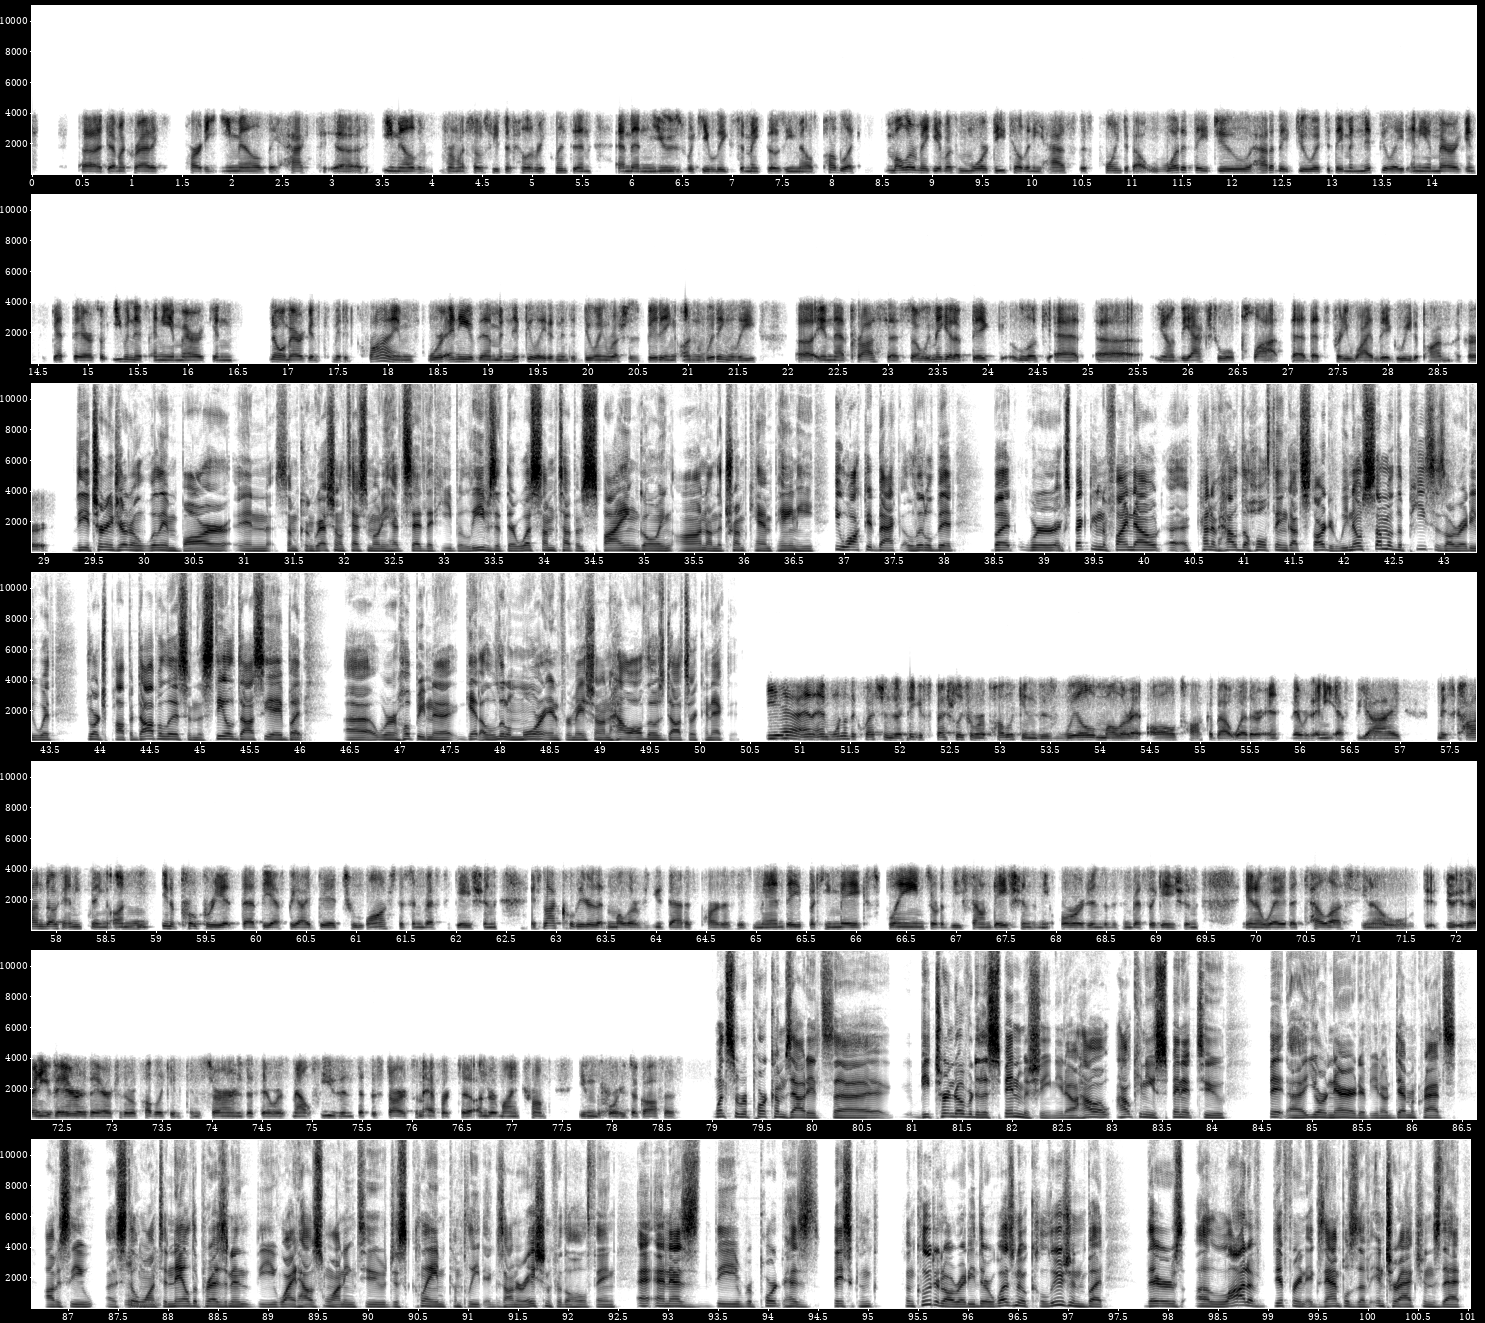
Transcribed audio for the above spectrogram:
uh, Democratic party emails. They hacked uh, emails from associates of Hillary Clinton and then used WikiLeaks to make those emails public. Mueller may give us more detail than he has to this point about what did they do, how did they do it, did they manipulate any Americans to get there? So even if any American no Americans committed crimes, were any of them manipulated into doing Russia's bidding unwittingly uh, in that process? So we may get a big look at uh, you know the actual plot that that's pretty widely agreed upon occurred. The Attorney General William Barr, in some congressional testimony, had said that he believes that there was some type of spying going on on the Trump campaign. He he walked it back a little bit but we're expecting to find out uh, kind of how the whole thing got started. We know some of the pieces already with George Papadopoulos and the Steele dossier, but uh, we're hoping to get a little more information on how all those dots are connected. Yeah, and, and one of the questions I think, especially from Republicans, is will Mueller at all talk about whether there was any FBI misconduct, anything un, inappropriate that the FBI did to launch this investigation. It's not clear that Mueller viewed that as part of his mandate, but he may explain sort of the foundations and the origins of this investigation in a way that tell us, you know, do, is there any there there to the Republican concerns that there was malfeasance at the start, some effort to undermine Trump even before he took office? Once the report comes out, it's uh, be turned over to the spin machine. You know how how can you spin it to fit uh, your narrative? You know, Democrats obviously uh, still mm-hmm. want to nail the president, the White House wanting to just claim complete exoneration for the whole thing. And, and as the report has basically con- concluded already, there was no collusion, but there's a lot of different examples of interactions that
